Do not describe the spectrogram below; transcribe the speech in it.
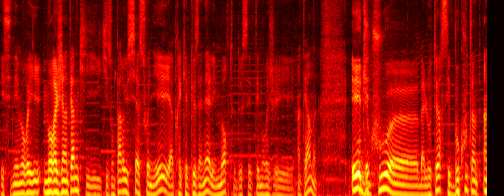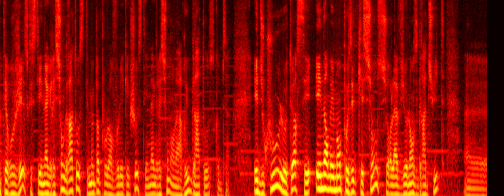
Et c'est une hémorragie, hémorragie interne qui- qu'ils n'ont pas réussi à soigner. Et après quelques années, elle est morte de cette hémorragie interne. Et du coup, euh, bah, l'auteur s'est beaucoup in- interrogé parce que c'était une agression gratos. C'était même pas pour leur voler quelque chose, c'était une agression dans la rue gratos comme ça. Et du coup, l'auteur s'est énormément posé de questions sur la violence gratuite. Euh,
